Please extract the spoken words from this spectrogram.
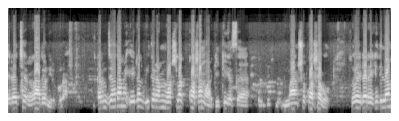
এটা হচ্ছে রাঁধুনির গুঁড়া। কারণ যেহেতু আমি এটার ভিতরে আমি মশলা কষাবো আর কি ঠিক আছে? মাংস কষাবো। তো এটা রেখে দিলাম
